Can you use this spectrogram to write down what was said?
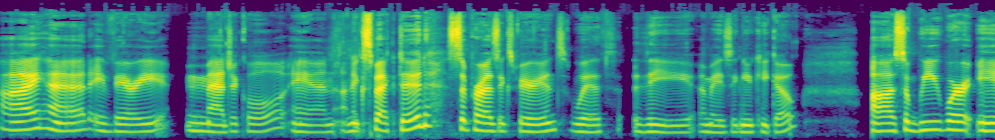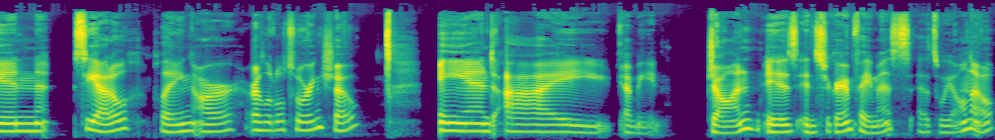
I had a very magical and unexpected surprise experience with the amazing Yukiko. Uh, so we were in Seattle playing our our little touring show, and I, I mean, John is Instagram famous, as we all know,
